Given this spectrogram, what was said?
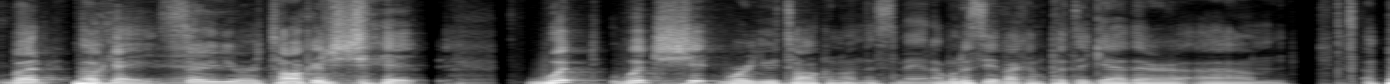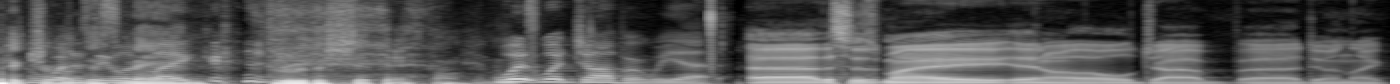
But okay, so you were talking shit. What what shit were you talking on this man? I want to see if I can put together um, a picture What of does he this look man like? through the shit that he's talking. About. What what job are we at? Uh, this is my you know old job uh, doing like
